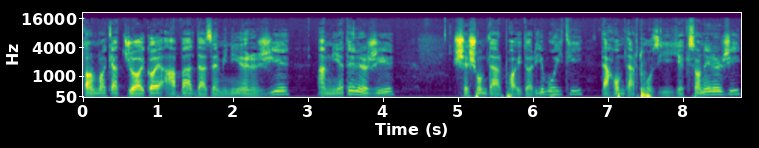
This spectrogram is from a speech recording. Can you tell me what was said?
دانمارک از جایگاه اول در زمینی انرژی امنیت انرژی ششم در پایداری محیطی دهم در توزیع یکسان انرژی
